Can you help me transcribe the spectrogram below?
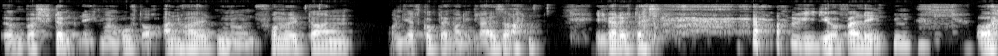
Irgendwas stimmt nicht. Man ruft auch anhalten und fummelt dann. Und jetzt guckt euch mal die Gleise an. Ich werde euch das Video verlinken. Und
